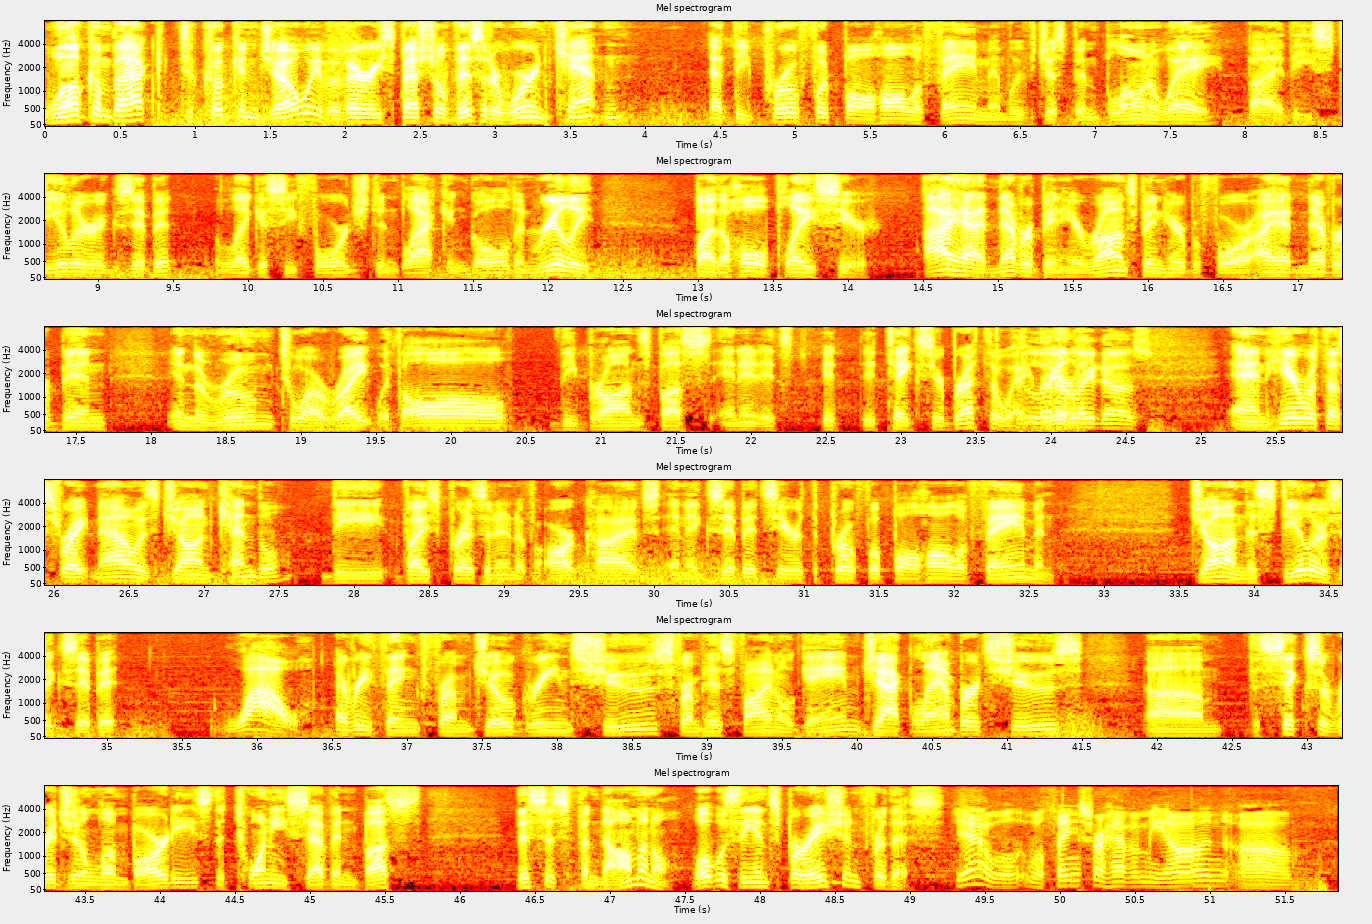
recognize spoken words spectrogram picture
Welcome back to Cook and Joe. We have a very special visitor. We're in Canton at the Pro Football Hall of Fame, and we've just been blown away by the Steeler exhibit, the legacy forged in black and gold, and really by the whole place here. I had never been here. Ron's been here before. I had never been in the room to our right with all the bronze busts in it. It's it, it takes your breath away. It literally really. does. And here with us right now is John Kendall, the Vice President of Archives and Exhibits here at the Pro Football Hall of Fame. And John, the Steelers exhibit, wow. Everything from Joe Greene's shoes from his final game, Jack Lambert's shoes, um, the six original Lombardis, the 27 busts. This is phenomenal. What was the inspiration for this? Yeah, well, well, thanks for having me on. Um,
